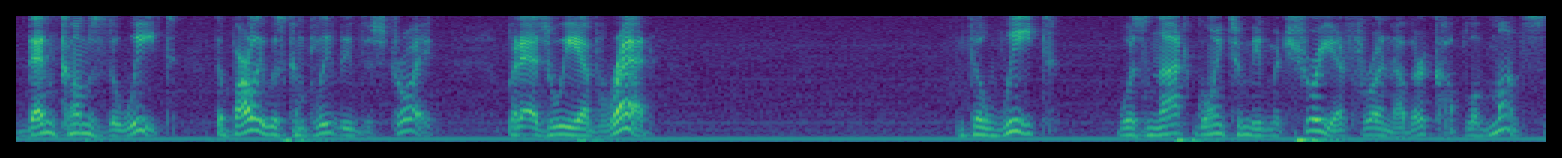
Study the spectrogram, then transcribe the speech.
then comes the wheat the barley was completely destroyed. But as we have read, the wheat was not going to be mature yet for another couple of months.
